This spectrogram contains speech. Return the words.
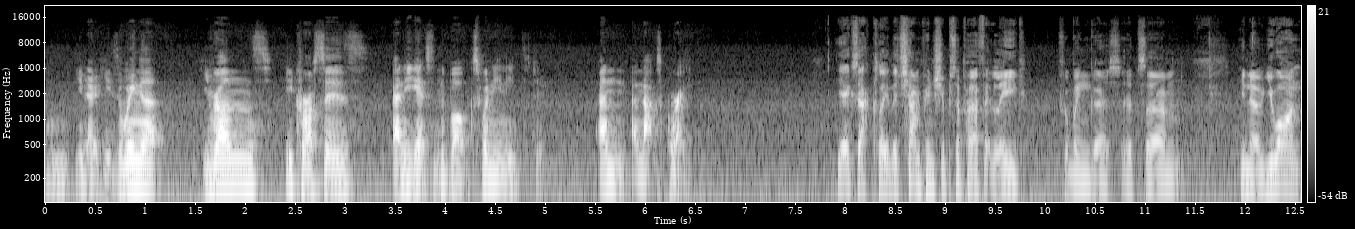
Yeah. And, you know, he's a winger. He runs, he crosses, and he gets in the box when he needs to, and and that's great. Yeah, exactly. The championship's a perfect league for wingers. It's um, you know, you aren't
